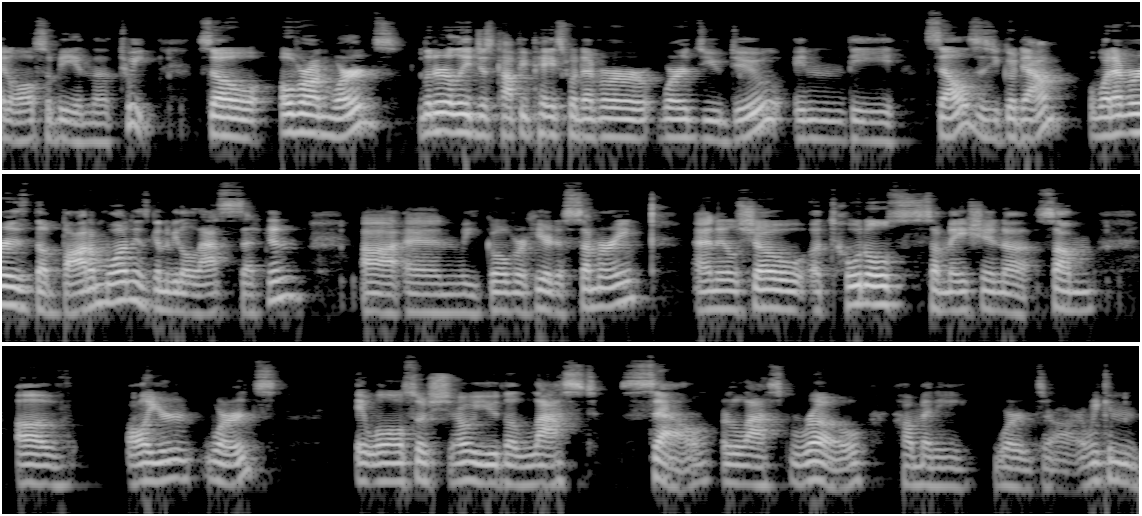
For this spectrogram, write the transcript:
it'll also be in the tweet. So over on words, literally just copy paste whatever words you do in the cells as you go down. Whatever is the bottom one is going to be the last section. Uh, and we go over here to summary, and it'll show a total summation, uh, sum of all your words. It will also show you the last cell or the last row, how many words there are. And we can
